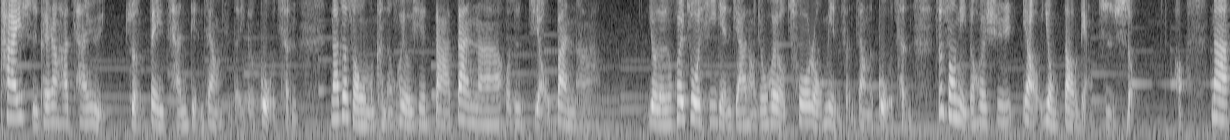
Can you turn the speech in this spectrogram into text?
开始可以让他参与准备餐点这样子的一个过程。那这时候我们可能会有一些打蛋啊，或是搅拌啊，有的人会做西点，家长就会有搓揉面粉这样的过程。这时候你都会需要用到两只手。好，那。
